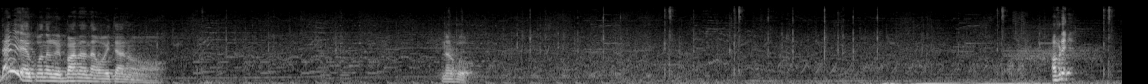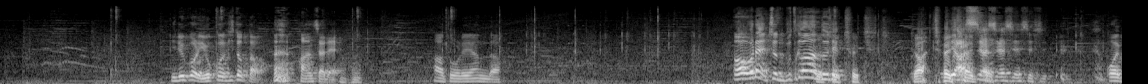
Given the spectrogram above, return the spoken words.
誰だよ、こんなにバナナ置いたの。なるほど。あぶれ緑コーラ横が来とったわ。反射で。あと俺やんだあ、俺、ちょっとぶつからんといて。よしよしよしよしよし。おい、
